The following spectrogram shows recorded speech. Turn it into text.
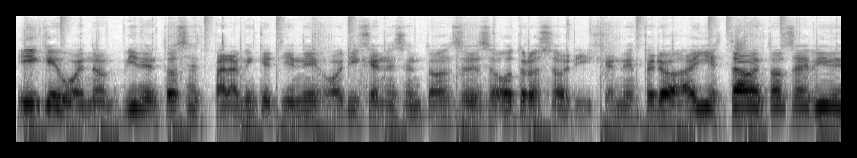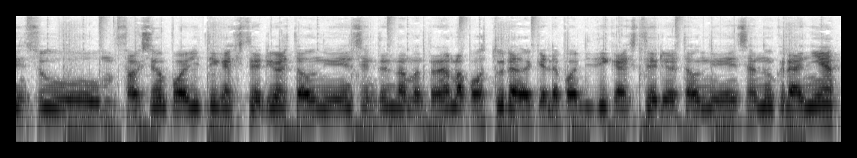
y que bueno, viene entonces para mí que tiene orígenes entonces, otros orígenes, pero ahí estaba entonces, vive en su facción política exterior estadounidense, intenta mantener la postura de que la política exterior estadounidense en Ucrania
